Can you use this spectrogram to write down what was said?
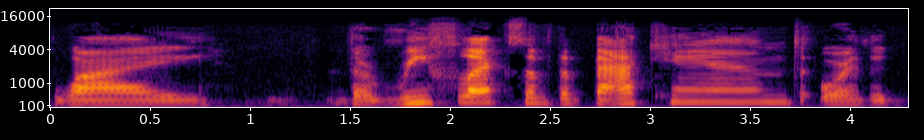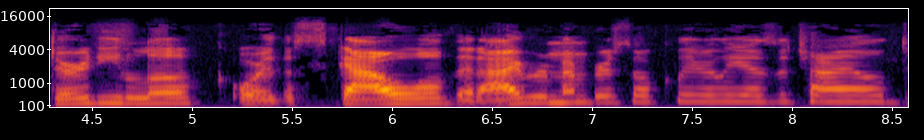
why the reflex of the backhand or the dirty look or the scowl that I remember so clearly as a child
